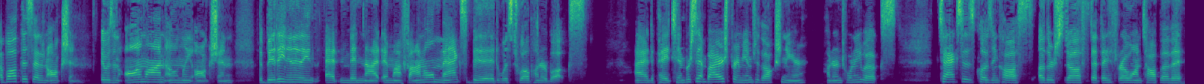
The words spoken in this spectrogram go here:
I bought this at an auction. It was an online only auction. The bidding ended at midnight and my final max bid was 1200 bucks. I had to pay 10% buyer's premium to the auctioneer 120 bucks. Taxes, closing costs, other stuff that they throw on top of it.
